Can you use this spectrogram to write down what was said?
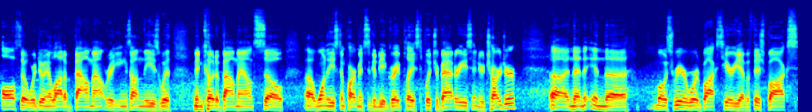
Also, we're doing a lot of bow mount riggings on these with Minn Kota bow mounts. So uh, one of these compartments is gonna be a great place to put your batteries and your charger. Uh, and then in the most rearward box here, you have a fish box,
